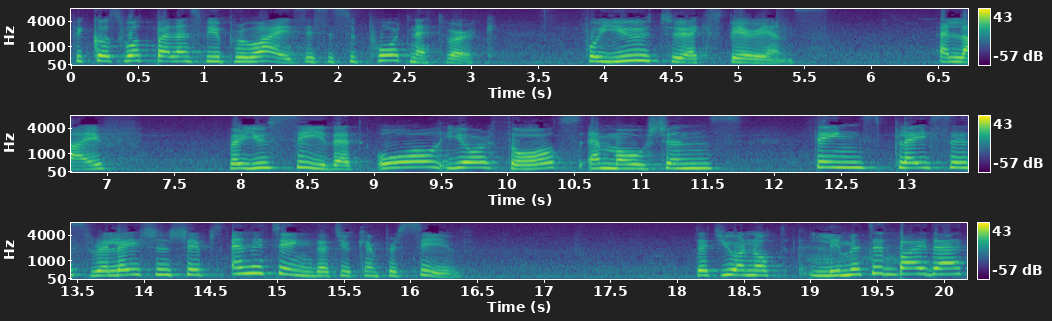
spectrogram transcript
because what Balanced View provides is a support network for you to experience a life where you see that all your thoughts, emotions, things, places, relationships, anything that you can perceive. That you are not limited by that,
